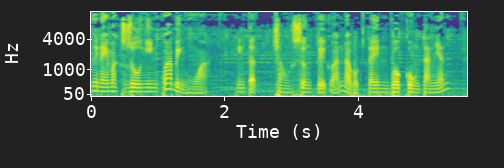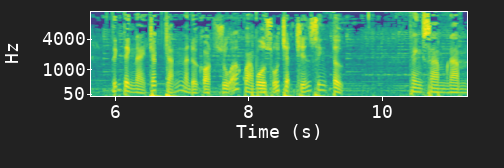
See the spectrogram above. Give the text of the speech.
Người này mặc dù nhìn qua bình hòa, nhưng tận trong xương tùy của hắn là một tên vô cùng tàn nhẫn. Tính tình này chắc chắn là được gọt rũa qua vô số trận chiến sinh tử. Thanh Sam nam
